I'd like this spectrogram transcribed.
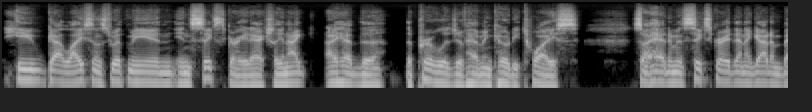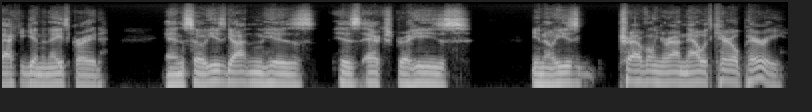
he got licensed with me in in 6th grade actually, and I I had the the privilege of having Cody twice. So I had him in 6th grade, then I got him back again in 8th grade. And so he's gotten his his extra. He's you know, he's traveling around now with Carole Perry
